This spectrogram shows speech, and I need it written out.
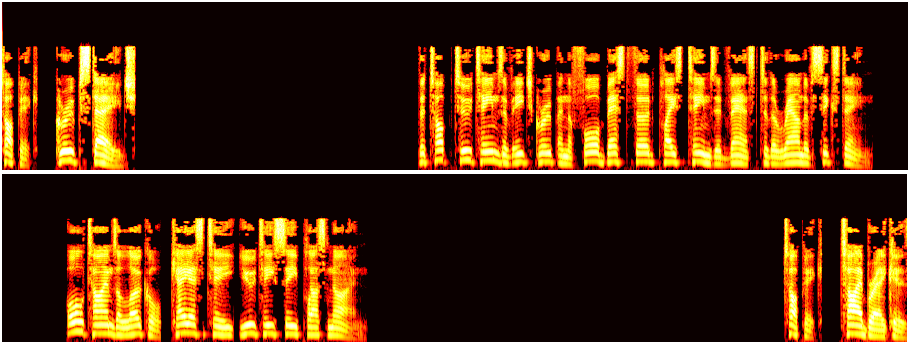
Topic: Group stage. The top two teams of each group and the four best third-placed teams advanced to the round of 16. All times are local. KST UTC plus nine. Topic: Tiebreakers.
